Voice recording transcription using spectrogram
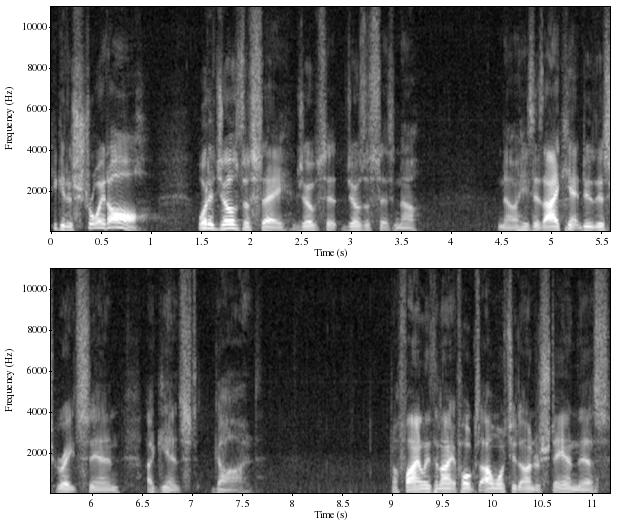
He can destroy it all. What did Joseph say? Job said, Joseph says, no. No, he says, I can't do this great sin against God. Now, finally, tonight, folks, I want you to understand this.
